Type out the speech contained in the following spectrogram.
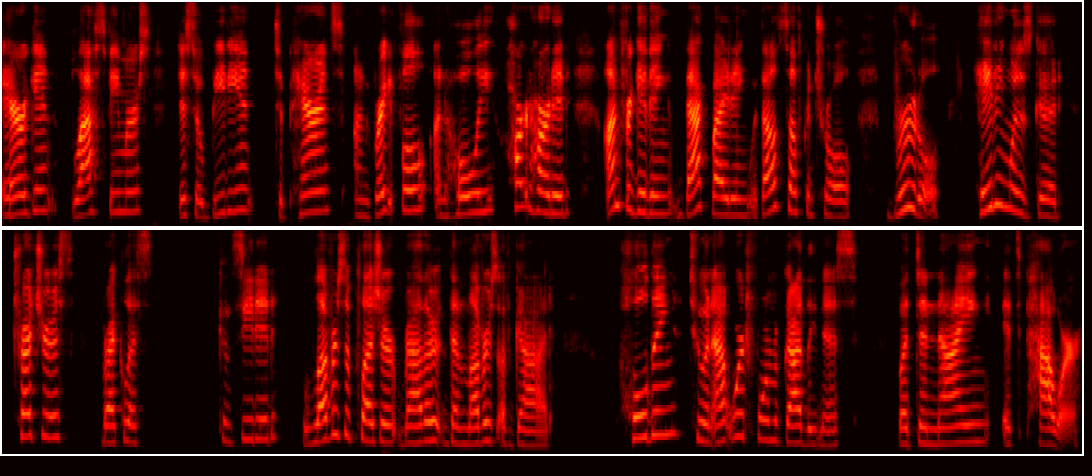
arrogant blasphemers disobedient to parents, ungrateful, unholy, hard hearted, unforgiving, backbiting, without self control, brutal, hating what is good, treacherous, reckless, conceited, lovers of pleasure rather than lovers of God, holding to an outward form of godliness, but denying its power.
